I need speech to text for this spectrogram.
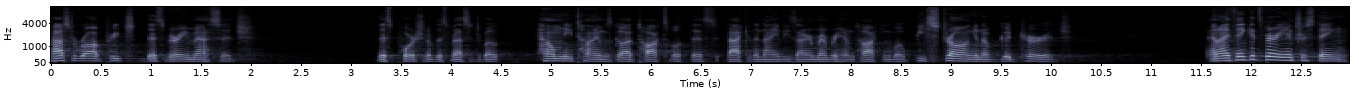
Pastor Rob preached this very message, this portion of this message about how many times God talks about this back in the 90s. I remember him talking about be strong and of good courage. And I think it's very interesting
